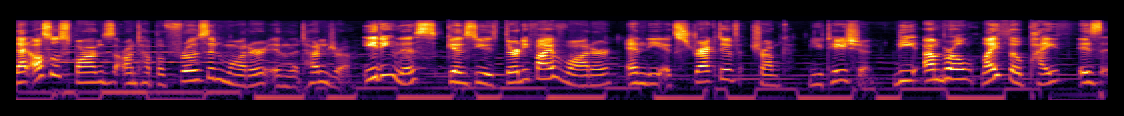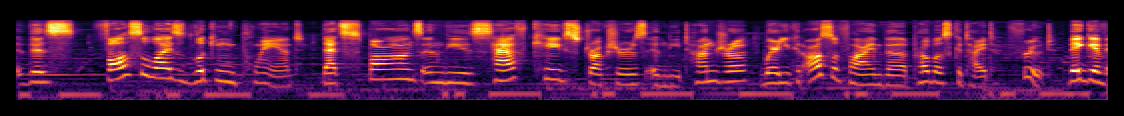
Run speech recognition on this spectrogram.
that also spawns on top of frozen water in the tundra. Eating this gives you 35 water and the extractive trunk mutation. The umbral lithopyth is this fossilized looking plant that spawns in these half cave structures in the tundra where you can also find the proboscidite fruit. They give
